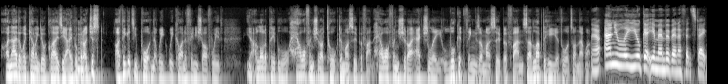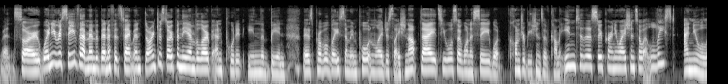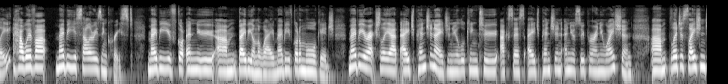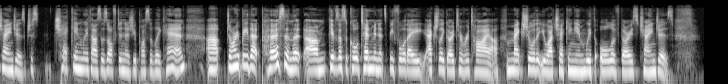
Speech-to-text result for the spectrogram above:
I know that we're coming to a close here, April, mm. but I just I think it's important that we, we kind of finish off with you know, a lot of people, well, how often should I talk to my super fund? How often should I actually look at things on my super fund? So I'd love to hear your thoughts on that one. Now, annually, you'll get your member benefit statement. So when you receive that member benefit statement, don't just open the envelope and put it in the bin. There's probably some important legislation updates. You also want to see what contributions have come into the superannuation. So at least annually. However, maybe your salary's increased. Maybe you've got a new um, baby on the way. Maybe you've got a mortgage. Maybe you're actually at age pension age and you're looking to access age pension and your superannuation. Um, legislation changes. Just check in with us as often as you possibly can. Uh, don't be that person that um, gives us a call 10 minutes before they actually go to retire. Make sure that you are checking in with all of those changes.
